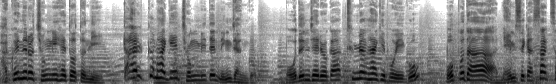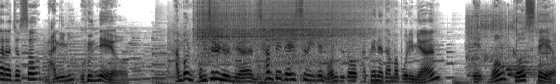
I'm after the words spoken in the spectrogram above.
박회으로 정리해뒀더니 깔끔하게 정리된 냉장고. 모든 재료가 투명하게 보이고 무엇보다 냄새가 싹 사라져서 마님이 웃네요. 한번 봉지를 열면 산패될 수 있는 원두도 박팬에 담아버리면 it won't go stale.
